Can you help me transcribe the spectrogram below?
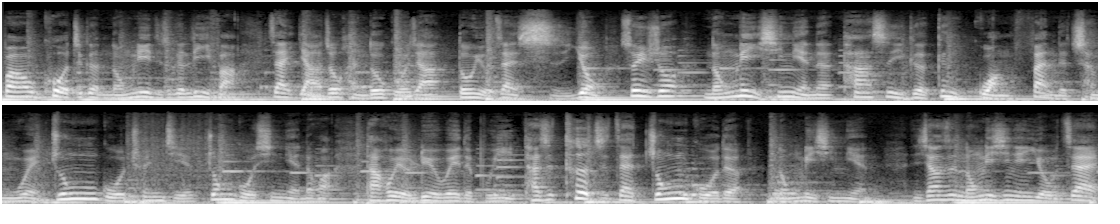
包括这个农历的这个历法，在亚洲很多国家都有在使用。所以说，农历新年呢，它是一个更广泛的称谓。中国春节、中国新年的话，它会有略微的不易，它是特指在中国的农历新年。你像是农历新年有在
